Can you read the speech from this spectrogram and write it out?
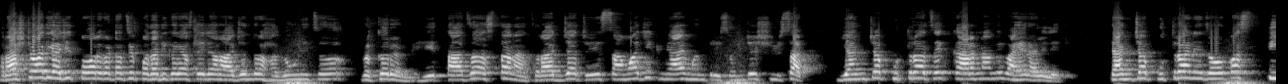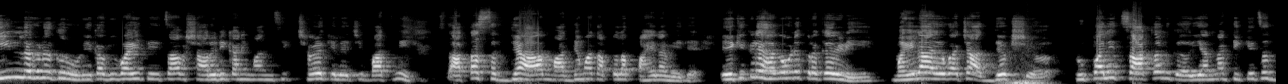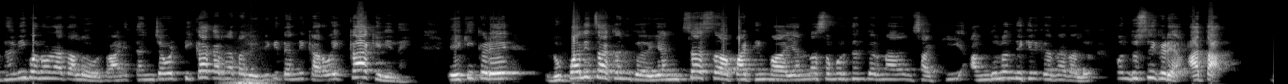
राष्ट्रवादी अजित पवार गटाचे पदाधिकारी असलेल्या राजेंद्र हगवणीचं प्रकरण हे ताजं असतानाच राज्याचे सामाजिक न्याय मंत्री संजय शिरसाट यांच्या पुत्राचे कारनामे बाहेर आलेले आहेत. त्यांच्या पुत्राने जवळपास तीन लग्न करून एका विवाहितेचा शारीरिक आणि मानसिक छळ केल्याची बातमी आता सध्या माध्यमात आपल्याला पाहायला मिळते. एकीकडे हगवणे प्रकरणी महिला आयोगाच्या अध्यक्ष रुपाली चाकणकर यांना टीकेचं धनी बनवण्यात आलं होतं आणि त्यांच्यावर टीका करण्यात आली होती की त्यांनी कारवाई का केली नाही. एकीकडे रुपाली चाकणकर यांचा पाठिंबा यांना समर्थन करण्यासाठी आंदोलन देखील करण्यात आलं. पण दुसरीकडे आता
